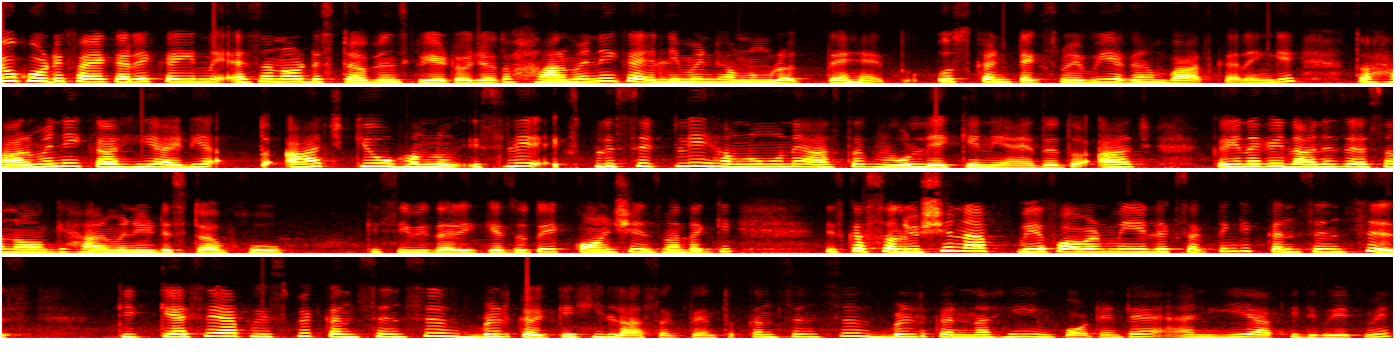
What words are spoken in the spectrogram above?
क्यों कोडिफाई करें? कहीं ऐसा ना डिस्टर्बेंस क्रिएट हो जाए। तो हारमोनी का एलिमेंट हम लोग रखते हैं। तो उस कंटेक्स में भी अगर हम बात करेंगे तो हारमोनी का ही आइडिया तो आज क्यों हम लोग इसलिए एक्सप्लिसिटली हम लोगों ने आज तक वो लेके नहीं आए थे। तो आज कहीं ना कहीं लाने से ऐसा ना हो कि हारमोनी डिस्टर्ब हो किसी भी तरीके से। तो एक कॉन्शियस मतलब कि इसका सोल्यूशन आप वे फॉरवर्ड में ये लिख सकते हैं कि कंसेंसिस कि कैसे आप इस पर कंसेंसिस बिल्ड करके ही ला सकते हैं। तो कंसेंसिस बिल्ड करना ही इंपॉर्टेंट है। एंड ये आपकी डिबेट में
